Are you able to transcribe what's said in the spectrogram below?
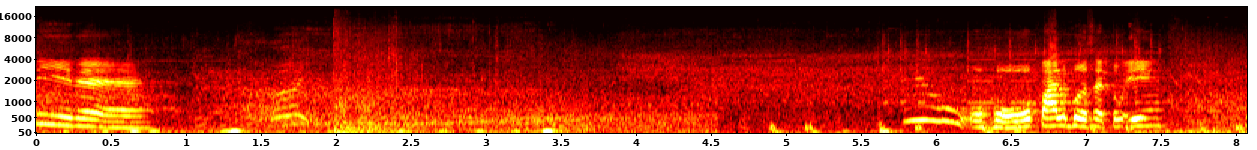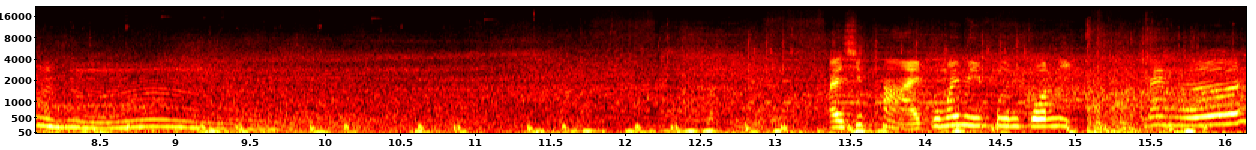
นี่แน่เฮ้ยฟิวโอ้โหปาระเบิดใส่ตัวเองอือหือไอชิบหายกูไม่มีปืนกลอีก แม่งเอ้ย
